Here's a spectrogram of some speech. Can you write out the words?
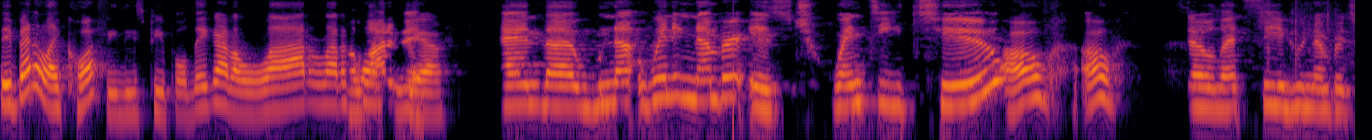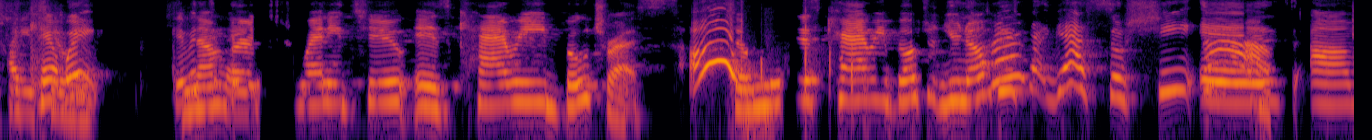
They better like coffee, these people. They got a lot, a lot of a coffee. Lot of yeah. And the winning number is 22. Oh, oh. So let's see who number 22 I can't wait. Give Number 22 is Carrie Botras. Oh, so Mrs. Carrie Botras, you know her? Yes. So she yeah. is um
